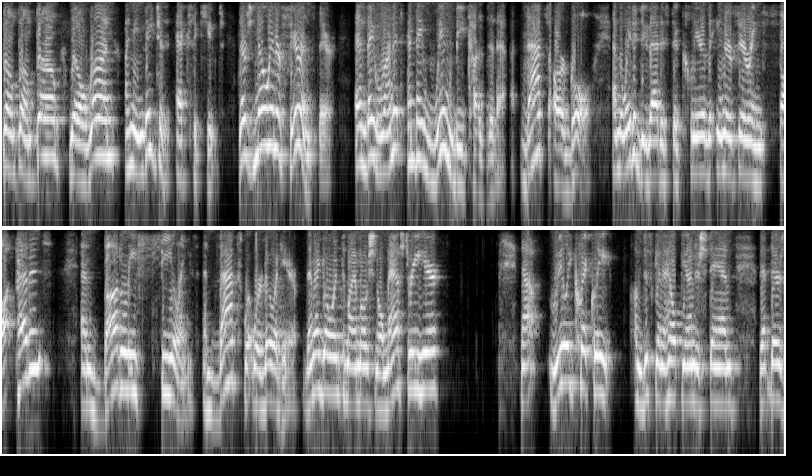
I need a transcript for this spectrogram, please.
boom, boom, boom, little run. I mean, they just execute. There's no interference there. And they run it and they win because of that. That's our goal. And the way to do that is to clear the interfering thought patterns and bodily feelings. And that's what we're doing here. Then I go into my emotional mastery here. Now, really quickly, I'm just going to help you understand that there's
